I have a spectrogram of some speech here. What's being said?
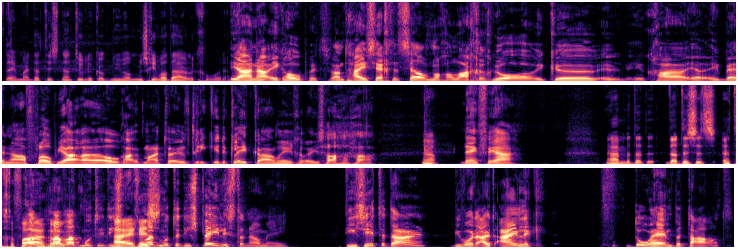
Nee, maar dat is natuurlijk ook nu wel, misschien wel duidelijk geworden. Ja, nou, ik hoop het. Want hij zegt het zelf nogal lachig. Joh, ik, eh, ik, ik ga, eh, ik ben de afgelopen jaren hooguit maar twee of drie keer de kleedkamer in geweest. Ja. Ik denk van ja. Ja, maar dat, dat is het, het gevaar Wat, maar wat moeten, die, Hij is- wat moeten die spelers er nou mee? Die zitten daar. Die worden uiteindelijk door hem betaald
